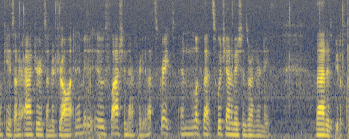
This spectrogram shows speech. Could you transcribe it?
Okay, it's under actor, it's under draw, and it made it, it was flashing there for you. That's great. And look at that, switch animations right underneath. That is beautiful.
